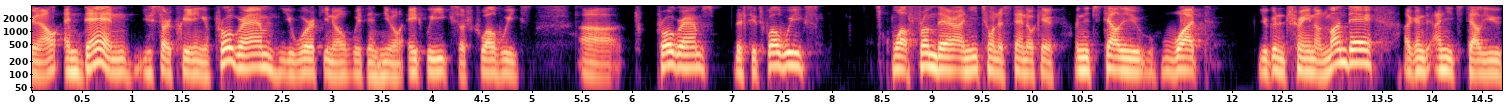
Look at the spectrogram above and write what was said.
you know, and then you start creating a program. You work, you know, within you know eight weeks or twelve weeks uh, programs. Let's say twelve weeks. Well, from there, I need to understand. Okay, I need to tell you what you're going to train on Monday. I can. I need to tell you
